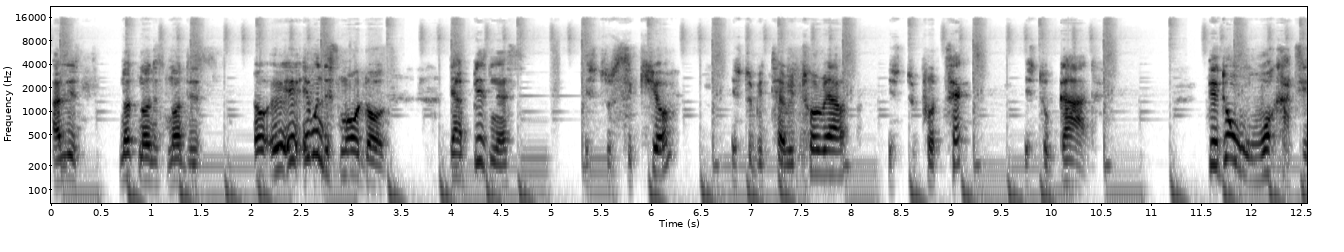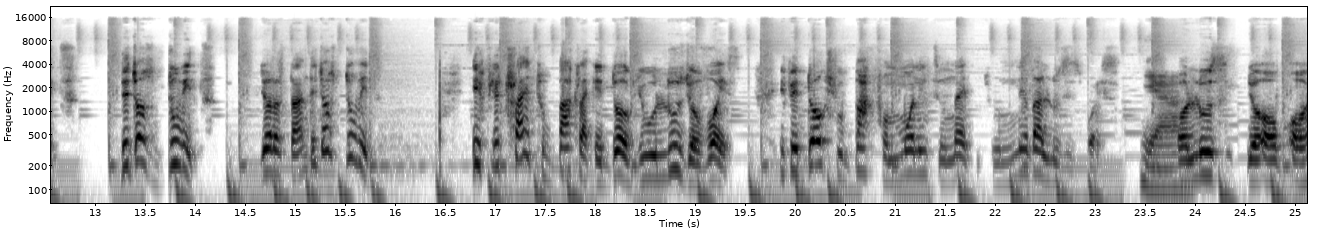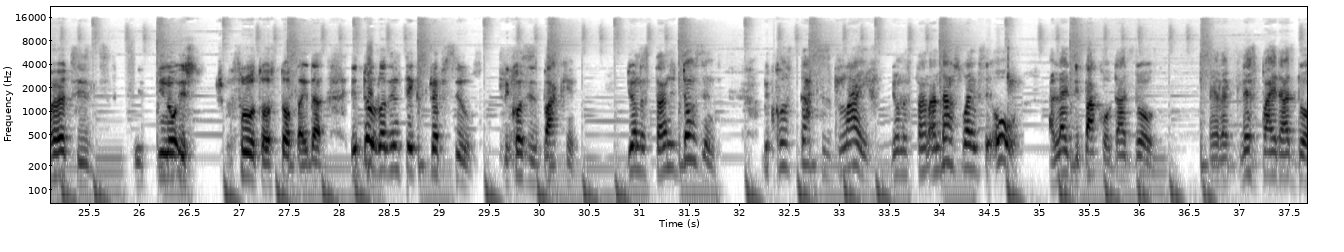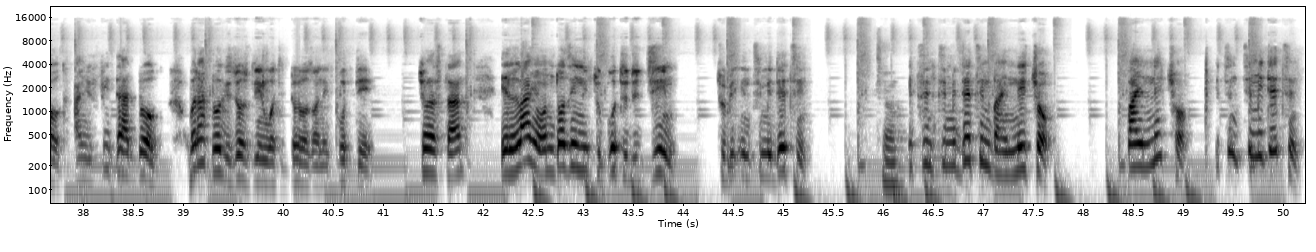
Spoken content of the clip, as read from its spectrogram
at least not not this, not this, no, even the small dog, their business is to secure, is to be territorial, is to protect, is to guard. They don't work at it. They just do it. You understand? They just do it. If you try to bark like a dog, you will lose your voice. If a dog should bark from morning till night, it will never lose his voice. Yeah. Or lose your or, or hurt his, you know, his throat or stuff like that. The dog doesn't take strepsils because he's barking. Do you understand? It doesn't. Because that's life. You understand? And that's why we say, Oh, I like the back of that dog. And like, let's buy that dog. And you feed that dog. But that dog is just doing what it does on a good day. Do you understand? A lion doesn't need to go to the gym to be intimidating. True. It's intimidating by nature. By nature, it's intimidating.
